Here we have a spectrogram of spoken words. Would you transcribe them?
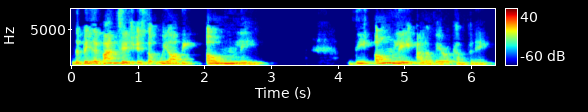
The big advantage is that we are the only, the only aloe vera company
